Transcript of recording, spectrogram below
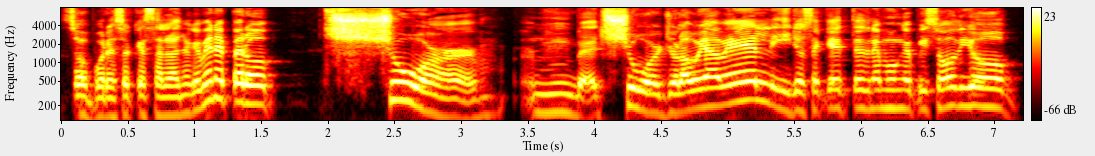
So, por eso es que sale el año que viene, pero sure, mm, sure, yo la voy a ver y yo sé que tendremos un episodio,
